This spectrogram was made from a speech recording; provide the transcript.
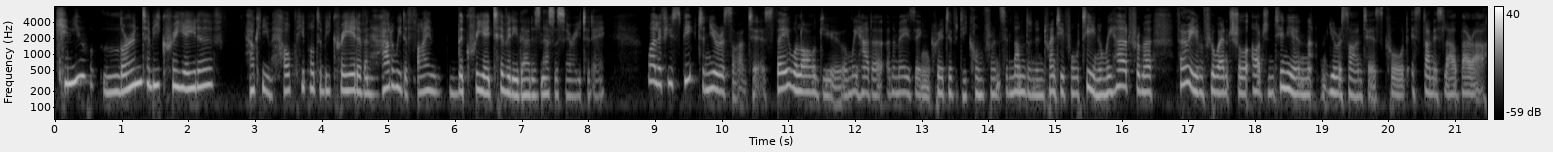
Can you learn to be creative? How can you help people to be creative? And how do we define the creativity that is necessary today? Well, if you speak to neuroscientists, they will argue, and we had a, an amazing creativity conference in London in 2014, and we heard from a very influential Argentinian neuroscientist called Estanislao Bachrach,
